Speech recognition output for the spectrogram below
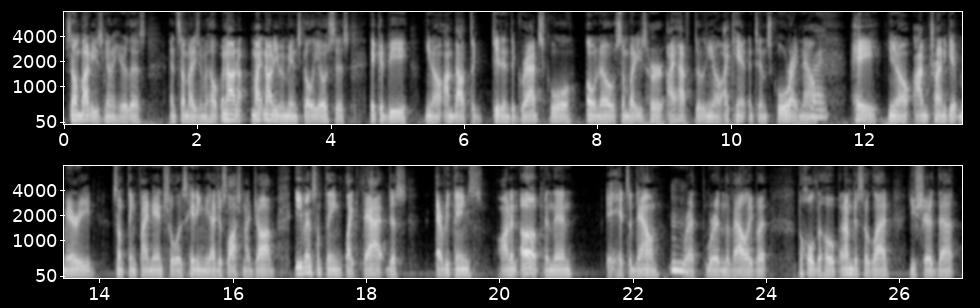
somebody's going to hear this and somebody's to help. And not, might not even mean scoliosis. It could be, you know, I'm about to get into grad school. Oh no, somebody's hurt. I have to, you know, I can't attend school right now. Right. Hey, you know, I'm trying to get married something financial is hitting me. I just lost my job. Even something like that, just everything's on and up, and then it hits a down. We're at we're in the valley, but to hold the hope. And I'm just so glad you shared that.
